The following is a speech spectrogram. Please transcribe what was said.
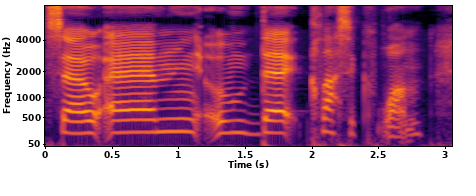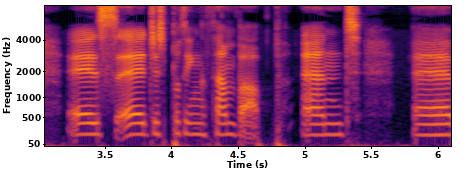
So um, um, the classic one is uh, just putting thumb up, and uh,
